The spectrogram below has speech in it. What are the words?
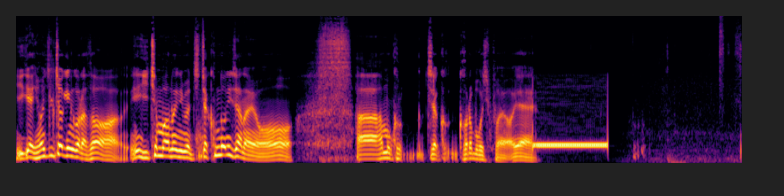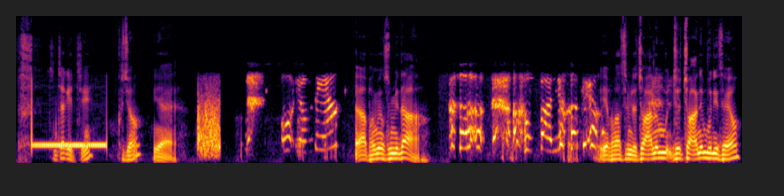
이게 현실적인 거라서 이 2천만 원이면 진짜 큰 돈이잖아요. 아, 한번 걸- 진짜 거- 걸어보고 싶어요. 예. 진짜겠지? 그죠? 예. 어, 여보세요? 아, 박명수입니다. 아, 오빠 안녕하세요. 예, 반갑습니다. 저 아는, 분- 저, 저 아는 분이세요?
